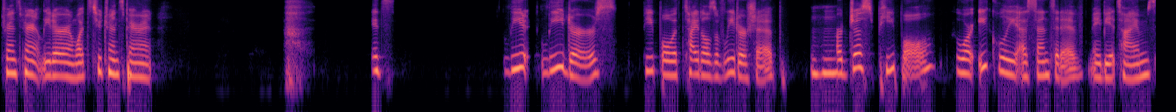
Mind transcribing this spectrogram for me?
transparent leader and what's too transparent it's lead, leaders people with titles of leadership mm-hmm. are just people who are equally as sensitive maybe at times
